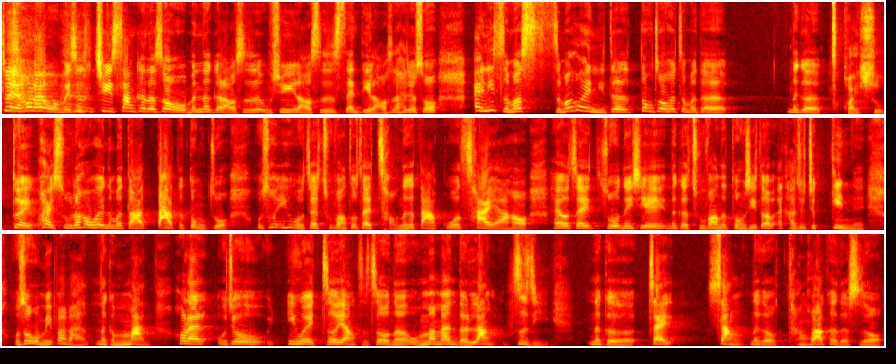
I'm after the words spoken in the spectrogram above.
我每次去上课的时候，我们那个老师吴勋玉老师、Sandy 老师，他就说：“哎，你怎么怎么会你的动作会这么的，那个快速？对，快速，然后会那么大大的动作。”我说：“因为我在厨房都在炒那个大锅菜啊，哈，还有在做那些那个厨房的东西，都要卡就就定呢。我说我没办法那个慢。后来我就因为这样子之后呢，我慢慢的让自己那个在。上那个谈花课的时候，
